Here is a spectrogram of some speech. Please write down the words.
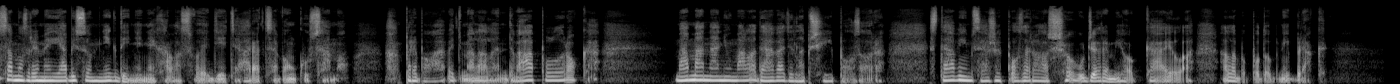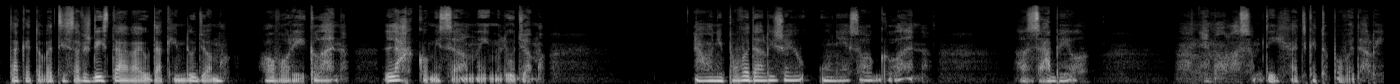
Samozrejme, ja by som nikdy nenechala svoje dieťa hrať sa vonku samo. Preboha, veď mala len dva pol roka. Mama na ňu mala dávať lepší pozor. Stavím sa, že pozerala show Jeremyho Kyla alebo podobný brak. Takéto veci sa vždy stávajú takým ľuďom, hovorí Glenn. Ľahkomyselným ľuďom. A oni povedali, že ju uniesol Glenn. A zabil. Nemohla som dýchať, keď to povedali.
